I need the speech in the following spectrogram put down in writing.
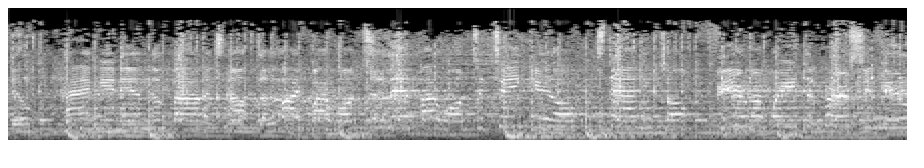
still hanging in the balance. Not the life I want to live, I want to take it all. Standing tall, fear I weighed the person you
